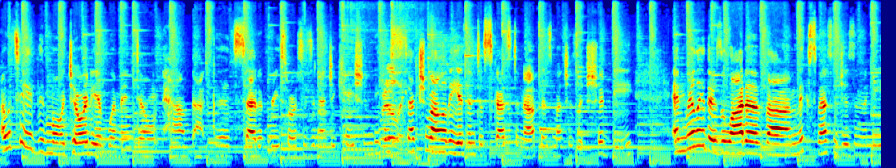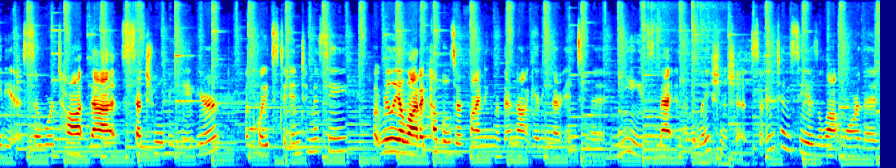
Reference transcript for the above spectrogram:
I would say the majority of women don't have that good set of resources and education because Really? sexuality isn't discussed enough as much as it should be. And really there's a lot of uh, mixed messages in the media. So we're taught that sexual behavior equates to intimacy, but really a lot of couples are finding that they're not getting their intimate needs met in the relationship. So intimacy is a lot more than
